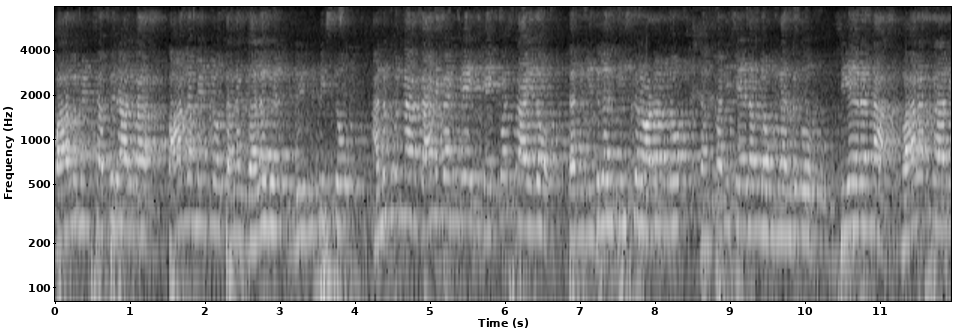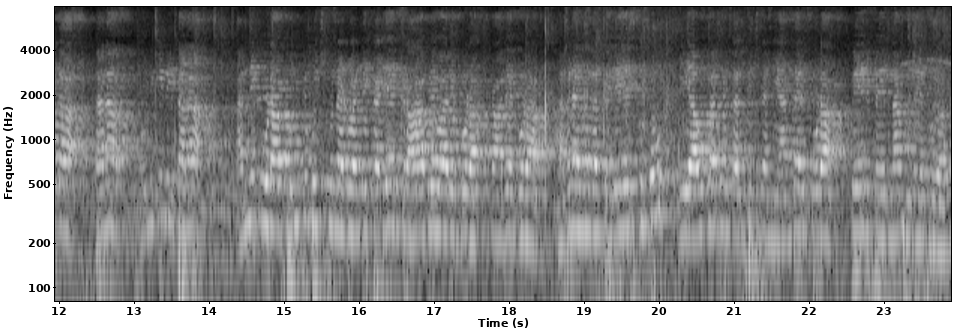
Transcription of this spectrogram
పార్లమెంట్ సభ్యురాలుగా పార్లమెంట్లో తన గల వినిపిస్తూ అనుకున్న దానికంటే ఇది ఎక్కువ స్థాయిలో తన నిధులను తీసుకురావడంలో తన పని చేయడంలో ఉన్నందుకు శ్రీయరన్న వారసురాలిగా తన ఉనికిని తన అన్ని కూడా పుణికిపుచ్చుకున్నటువంటి కళ్యాణ్ కావ్య వారికి కూడా కావ్య కూడా అభినందనలు తెలియజేసుకుంటూ ఈ అవకాశం కల్పించిన మీ అందరికీ కూడా పేరు పేరున హృదయపూర్వక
